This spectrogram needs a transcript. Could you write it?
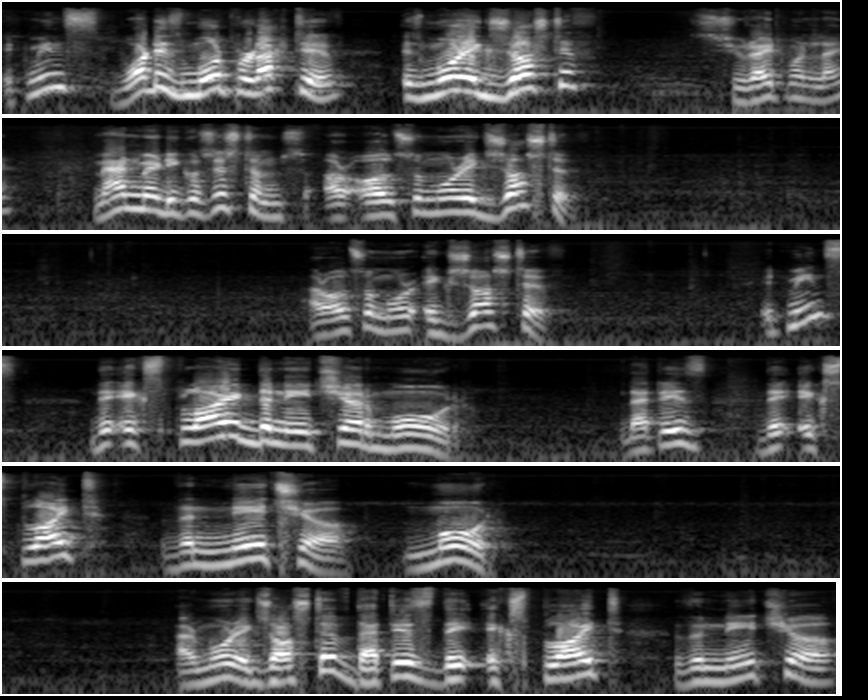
It means what is more productive is more exhaustive. So you write one line. Man-made ecosystems are also more exhaustive. Are also more exhaustive. It means they exploit the nature more. That is, they exploit the nature more. Are more exhaustive? That is they exploit the nature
